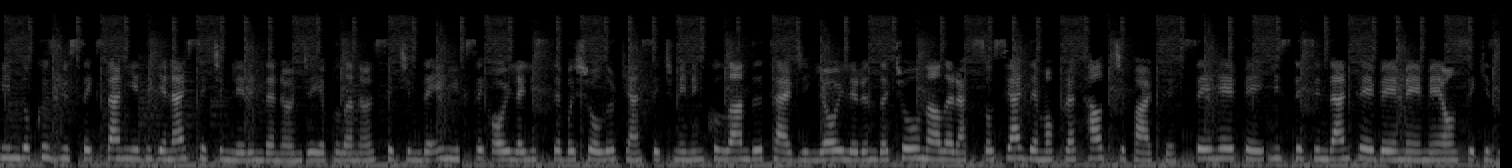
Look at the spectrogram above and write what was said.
1987 genel seçimlerinden önce yapılan ön seçimde en yüksek oyla liste başı olurken seçmenin kullandığı tercihli oyların da çoğunu alarak Sosyal Demokrat Halkçı Parti, SHP, listesinden TBMM 18.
